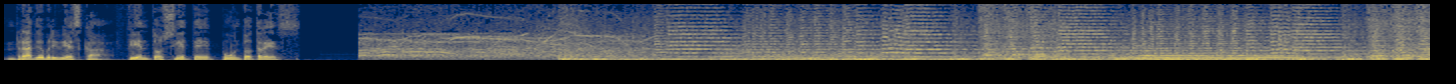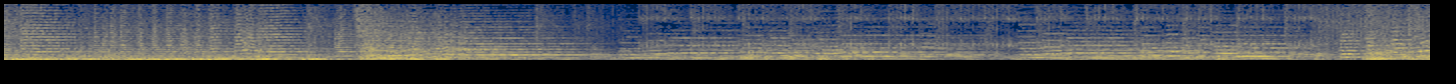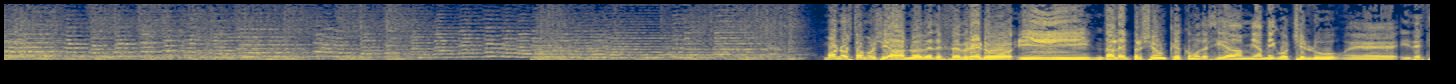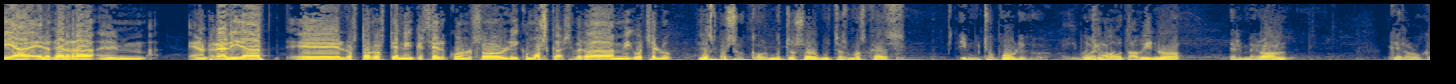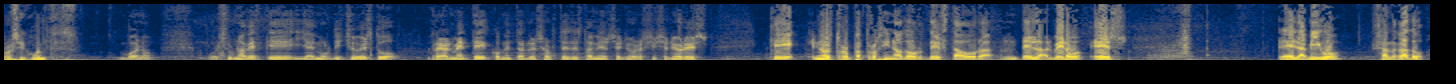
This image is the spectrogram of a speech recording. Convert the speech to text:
Radio Briviesca 107.3. Bueno, estamos ya a 9 de febrero y da la impresión que, como decía mi amigo Chelu eh, y decía el Guerra, en, en realidad eh, los toros tienen que ser con sol y con moscas, ¿verdad, amigo Chelu? Eso, con mucho sol, muchas moscas y mucho público. Y mucho Buena pu- bota vino, el melón, que era lo clásico antes. Bueno, pues una vez que ya hemos dicho esto, realmente comentarles a ustedes también, señoras y señores, que nuestro patrocinador de esta hora del albero es el amigo Salgado.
